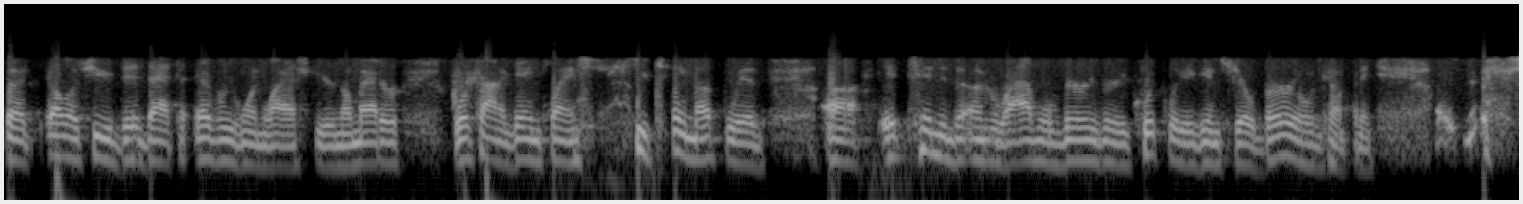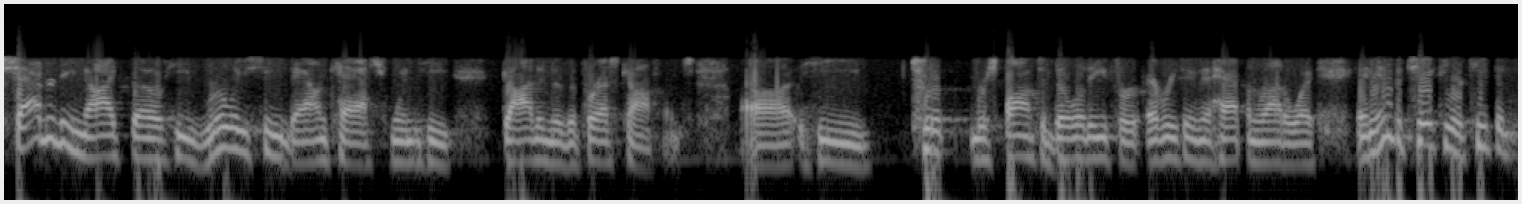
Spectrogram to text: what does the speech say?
but LSU did that to everyone last year. No matter what kind of game plan you came up with, uh, it tended to unravel very, very quickly against Joe Burrow and company. Saturday night, though, he really seemed downcast when he got into the press conference. Uh, he took responsibility for everything that happened right away, and in particular, keep in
